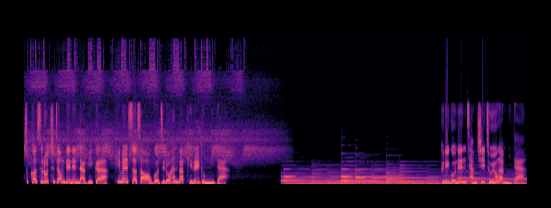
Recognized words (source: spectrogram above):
수컷으로 추정되는 나비가 힘을 써서 어거지로 한 바퀴를 돕니다. 그리고는 잠시 조용합니다.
